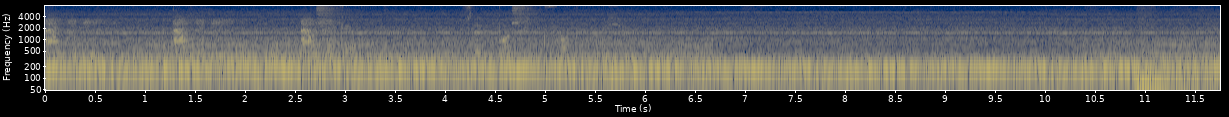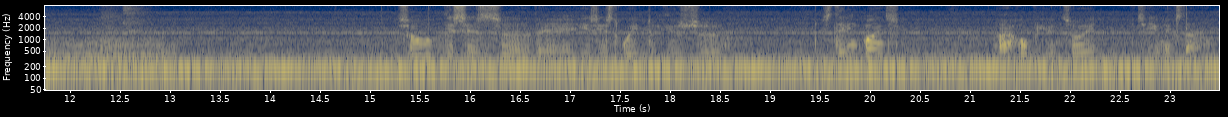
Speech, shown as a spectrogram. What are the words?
Altitude. Altitude. Altitude. again. Steering point is in front of us. So this is uh, the easiest way to use uh, steering points. I hope you enjoy it. See you next time.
